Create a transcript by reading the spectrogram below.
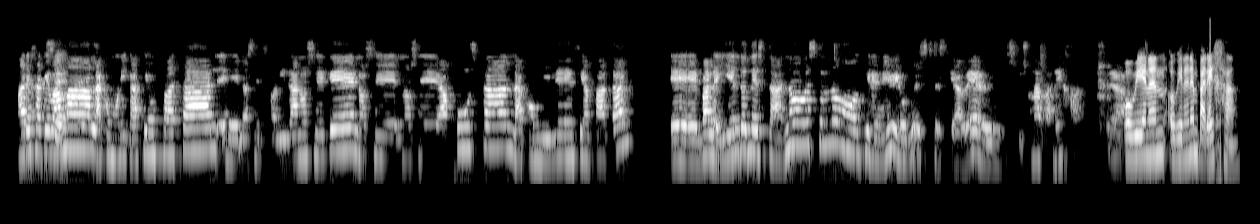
pareja que va Sí. mal, la comunicación fatal, eh, la sexualidad no sé qué, no se, no se ajustan, la convivencia fatal. Eh, vale, ¿y él dónde está? No, es que él no quiere venir. Digo, pues es que, a ver, sois una pareja. O sea, O vienen, o vienen en pareja.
